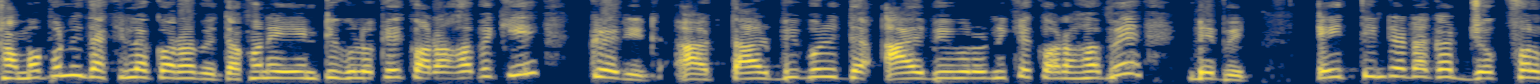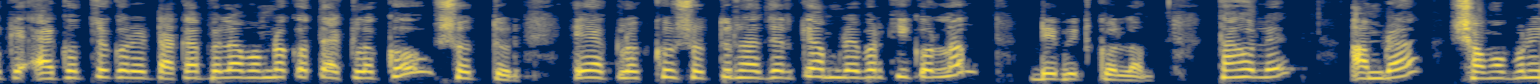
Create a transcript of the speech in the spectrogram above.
সমাপনী দাখিলা করা হবে, তখন এই এন্ট্রি গুলোকে করা হবে কি? ক্রেডিট আর তার বিপরীতে আয় বিবরণীকে করা হবে ডেবিট এই তিনটা টাকার যোগফলকে একত্র করে টাকা পেলাম আমরা কত? এক লক্ষ সত্তর। এই এক লক্ষ সত্তর হাজারকে আমরা এবার কি করলাম? ডেবিট করলাম। তাহলে আমরা সমাপনী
